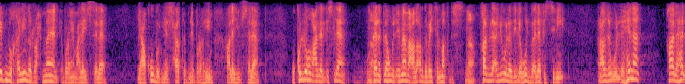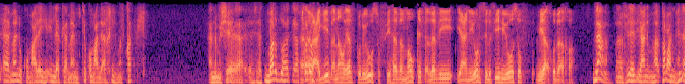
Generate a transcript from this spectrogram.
ابن خليل الرحمن إبراهيم عليه السلام يعقوب بن إسحاق بن إبراهيم عليه السلام وكلهم على الإسلام. وكانت لهم الإمامة على أرض بيت المقدس. نعم. قبل أن يولد اليهود بآلاف السنين. أنا عاوز أقول هنا قال هل آمنكم عليه إلا كما أمنتكم على أخيه من قبل؟ أنا مش برضه هتكرر. العجيب أنه يذكر يوسف في هذا الموقف الذي يعني يرسل فيه يوسف ليأخذ أخاه. نعم. يعني طبعا هنا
